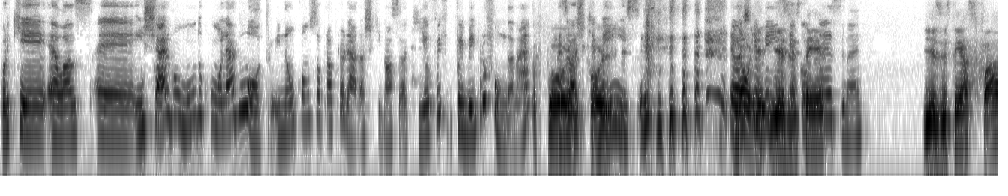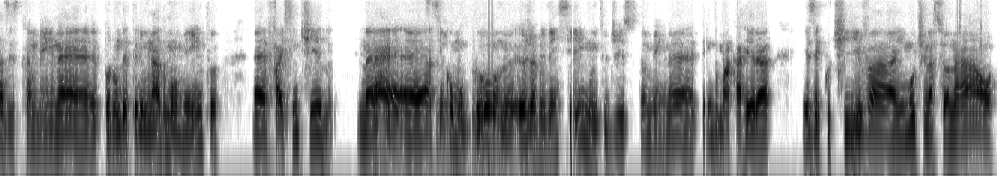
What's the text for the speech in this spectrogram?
porque elas é, enxergam o mundo com o olhar do outro e não com o seu próprio olhar. Acho que, nossa, aqui eu fui, fui bem profunda, né? Foi, Mas eu acho que é bem isso. eu não, acho que é bem isso existem, que acontece, né? E existem as fases também, né? Por um determinado momento, é, faz sentido, né? É, assim como o Bruno, eu já vivenciei muito disso também, né? Tendo uma carreira executiva em multinacional,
